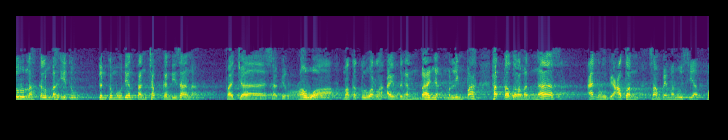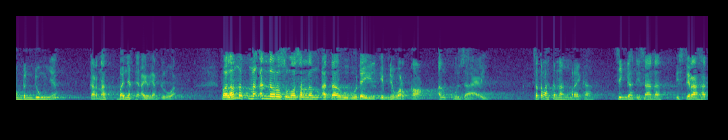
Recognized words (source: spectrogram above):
turunlah ke lembah itu dan kemudian tancapkan di sana. Fajasa birrawa. Maka keluarlah air dengan banyak melimpah. Hatta daramad nas anhu bi'atan. Sampai manusia membendungnya. Karena banyaknya air yang keluar. Falamat ma'anna Rasulullah sallam atahu Budail ibni Warqa al-Khuzai. Setelah tenang mereka singgah di sana istirahat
